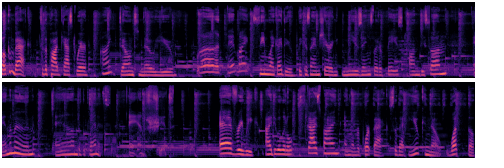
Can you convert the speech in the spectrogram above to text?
Welcome back to the podcast where I don't know you, but it might seem like I do because I am sharing musings that are based on the sun and the moon and the planets and shit. Every week, I do a little sky spying and then report back so that you can know what the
